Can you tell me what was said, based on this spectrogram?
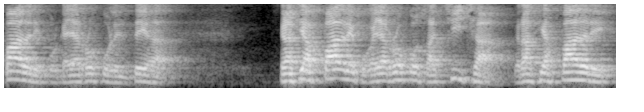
Padre porque hay arroz con lenteja. Gracias Padre porque hay arroz con salchicha. Gracias Padre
